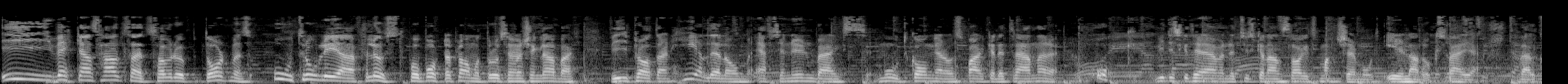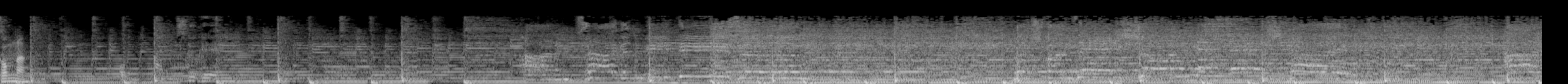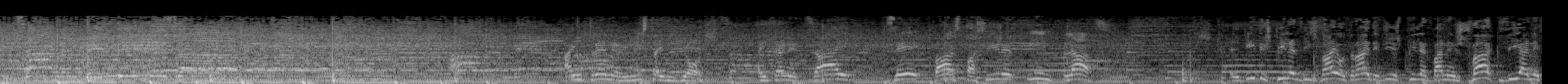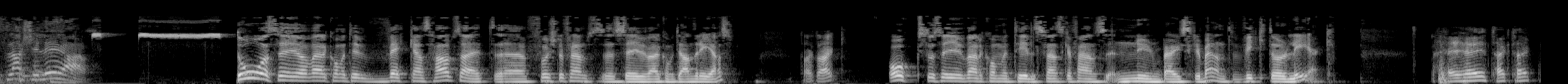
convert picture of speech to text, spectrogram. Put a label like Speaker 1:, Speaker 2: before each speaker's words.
Speaker 1: I veckans halvsats har vi upp Dortmunds otroliga förlust på bortaplan mot Borussia Mönchengladbach. Vi pratar en hel del om FC Nürnbergs motgångar och sparkade tränare. Och vi diskuterar även det tyska landslagets matcher mot Irland och Sverige. Välkomna!
Speaker 2: Sei, sehe, was passiert im Platz. Gibt Spieler, die zwei oder drei, diese Spieler waren schwach wie eine Flasche leer.
Speaker 1: Då säger jag välkommen till veckans halvside. Eh, Först och främst säger vi välkommen till Andreas.
Speaker 3: Tack, tack.
Speaker 1: Och så säger vi välkommen till Svenska fans Nürnberg-skribent Viktor Lek.
Speaker 4: Hej, hej. Tack, tack.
